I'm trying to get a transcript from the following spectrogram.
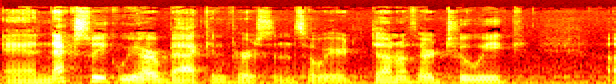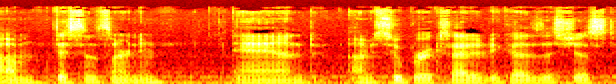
And next week we are back in person. So we're done with our two week um, distance learning. And I'm super excited because it's just,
